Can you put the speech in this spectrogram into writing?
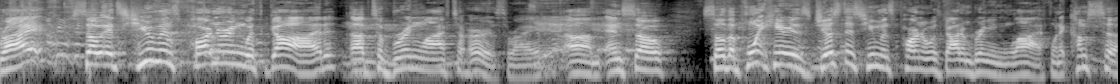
Right? So it's humans partnering with God uh, to bring life to earth, right? Um, and so, so the point here is just as humans partner with God in bringing life, when it comes to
